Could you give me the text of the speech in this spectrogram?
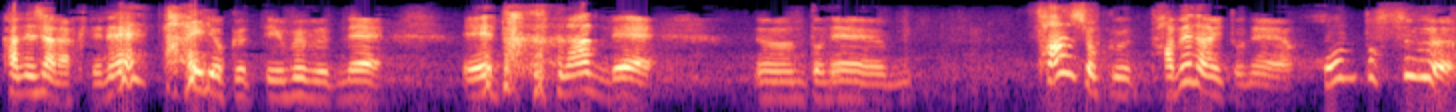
金じゃなくてね、体力っていう部分で、えっ、と、なんで、うーんとね、3食食べないとね、ほんとすぐ、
